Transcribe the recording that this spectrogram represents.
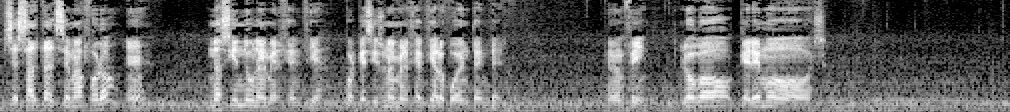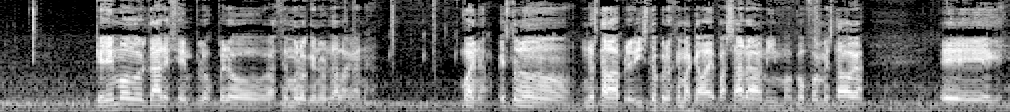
se salta el semáforo, ¿eh? no siendo una emergencia. Porque si es una emergencia lo puedo entender. Pero en fin, luego queremos Queremos dar ejemplos, pero hacemos lo que nos da la gana. Bueno, esto no, estaba previsto, pero es que me acaba de pasar ahora mismo. Conforme estaba eh,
